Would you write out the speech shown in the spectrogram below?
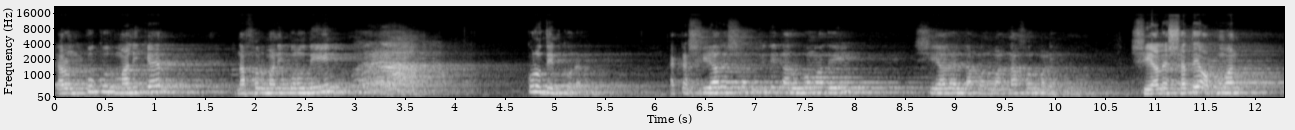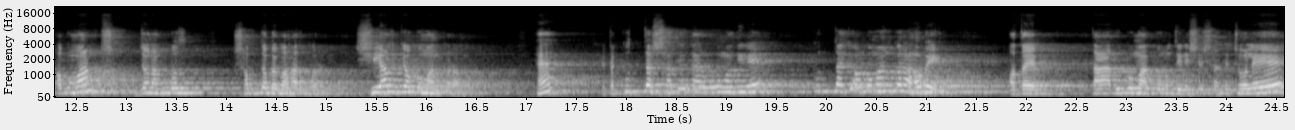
কারণ কুকুর মালিকের নাফরমানি কোনো দিন কোনো দিন করে একটা শিয়ালের সাথে যদি তার উপমা দেই, শিয়ালের নাফরমান নাফরমানি হবে। শিয়ালের সাথে অপমান অপমানজনক শব্দ ব্যবহার করে। শিয়ালকে অপমান করা হবে। হ্যাঁ? একটা কুত্তার সাথে তার উপমা দিলে কুত্তাকে অপমান করা হবে। অতএব তার উপমা কোনো জিনিসের সাথে চলে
